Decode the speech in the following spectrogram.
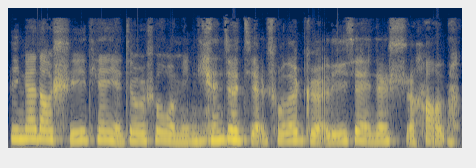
应该到十一天，也就是说我明天就解除了隔离，现在已经十号了。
